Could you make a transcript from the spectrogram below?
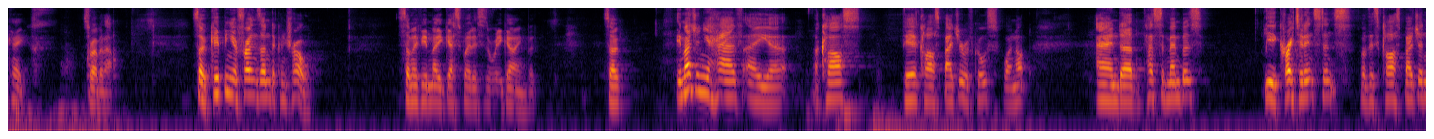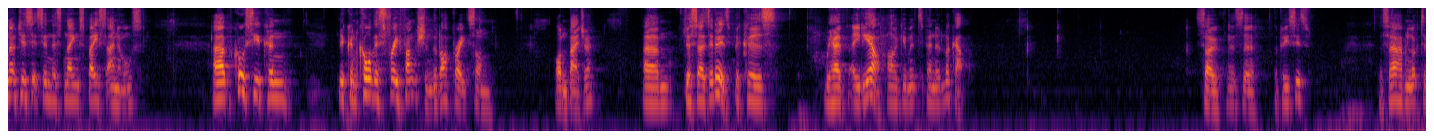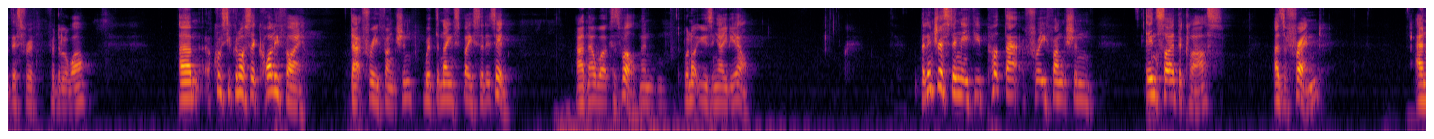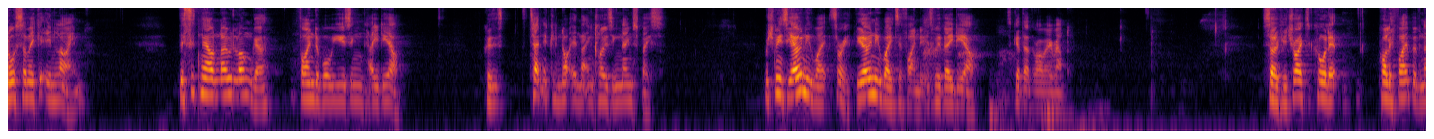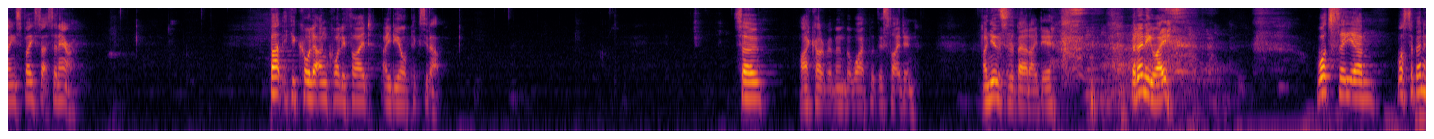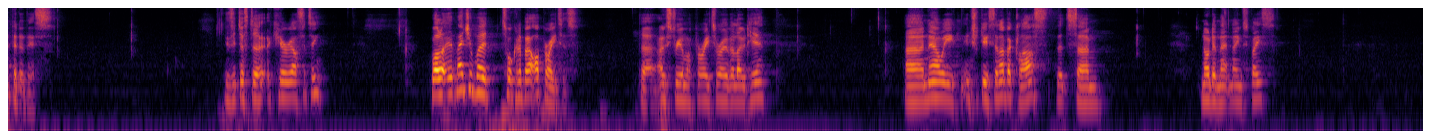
Okay, sorry about that. So, keeping your friends under control. Some of you may guess where this is already going, but so imagine you have a, uh, a class, here, class badger, of course, why not? And uh, has some members. You create an instance of this class badger. Notice it's in this namespace animals. Uh, of course, you can you can call this free function that operates on on badger um, just as it is because we have ADL, argument dependent lookup. So there's the, the pieces. So I haven't looked at this for, for a little while. Um, of course, you can also qualify that free function with the namespace that it's in. And that works as well. And we're not using ADL. But interestingly, if you put that free function inside the class as a friend and also make it inline, this is now no longer findable using ADL because it's technically not in that enclosing namespace. Which means the only way, sorry, the only way to find it is with ADL. Let's get that the right way around. So if you try to call it qualified with a namespace, that's an error. But if you call it unqualified, ADL picks it up. So I can't remember why I put this slide in. I knew this was a bad idea. but anyway, what's the, um, what's the benefit of this? Is it just a, a curiosity? Well, imagine we're talking about operators. The OSTREAM operator overload here. Uh, now we introduce another class that's um, not in that namespace.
